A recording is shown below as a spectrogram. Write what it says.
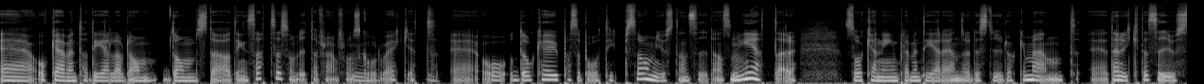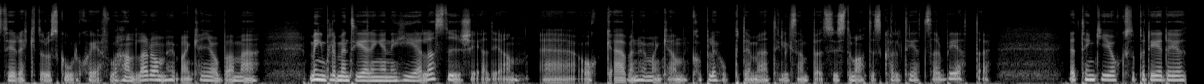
Eh, och även ta del av de, de stödinsatser som vi tar fram från mm. Skolverket. Mm. Eh, och då kan jag ju passa på att tipsa om just den sidan som mm. heter Så kan ni implementera ändrade styrdokument. Eh, den riktar sig just till rektor och skolchef och handlar om hur man kan jobba med, med implementeringen i hela styrkedjan eh, och även hur man kan koppla ihop det med till exempel systematiskt kvalitetsarbete. Jag tänker ju också på det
